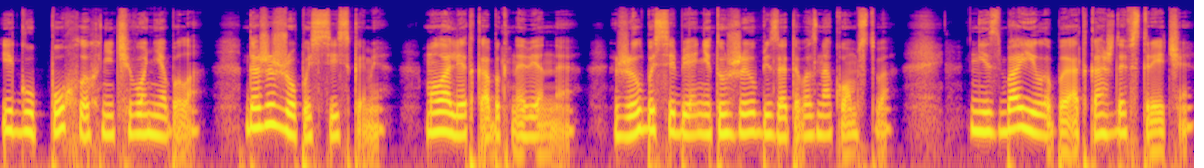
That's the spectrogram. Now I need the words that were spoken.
и губ пухлых ничего не было. Даже жопы с сиськами. Малолетка обыкновенная. Жил бы себе, не тужил без этого знакомства. Не сбоила бы от каждой встречи.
